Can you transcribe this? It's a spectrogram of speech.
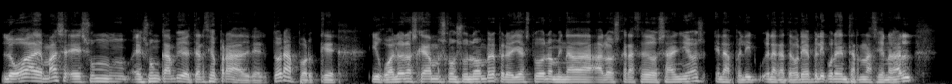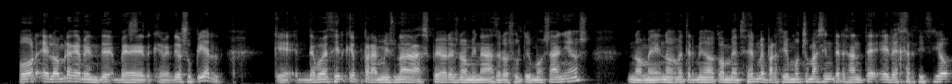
Luego, además, es un, es un cambio de tercio para la directora, porque igual no nos quedamos con su nombre, pero ella estuvo nominada al Oscar hace dos años en la, en la categoría de película internacional por El hombre que, vende- ve- que vendió su piel. Que debo decir que para mí es una de las peores nominadas de los últimos años. No me, no me he terminado de convencer. Me pareció mucho más interesante el ejercicio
